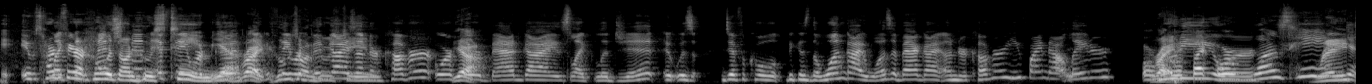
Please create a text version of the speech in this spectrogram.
It, it was hard like, to figure out who was on whose if they were team. good- Yeah. like, Right, if who's they were on good whose guys team? undercover, or if Yeah. they were bad guys like legit. It was difficult because the one guy was a bad guy undercover. You find out later. Or, Right. or- but, or was he? Ray Yeah.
